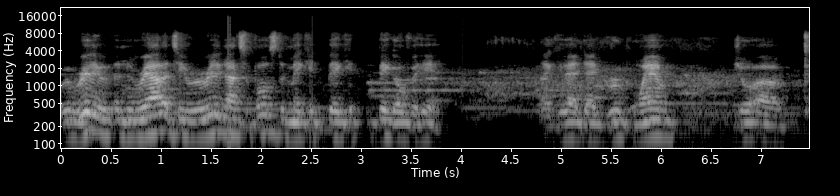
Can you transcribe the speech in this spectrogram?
we're really in reality we're really not supposed to make it big big over here. Like you had that group wham Joe, uh,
